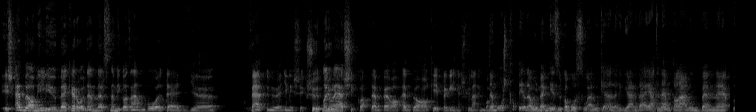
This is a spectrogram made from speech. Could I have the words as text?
és ebbe a millióbe Carol Danvers nem igazán volt egy feltűnő egyéniség. Sőt, nagyon elsikadt ebbe a, ebbe a képregényes világba. De most, ha például megnézzük a bosszúállók jelenlegi gárdáját, nem találunk benne ö,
